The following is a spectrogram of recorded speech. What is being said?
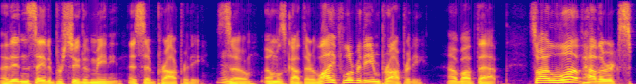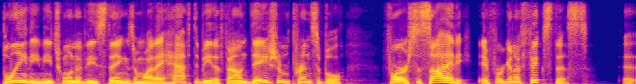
I didn't say the pursuit of meaning. I said property. So I almost got there. Life, liberty, and property. How about that? So I love how they're explaining each one of these things and why they have to be the foundation principle for our society if we're going to fix this. Uh,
